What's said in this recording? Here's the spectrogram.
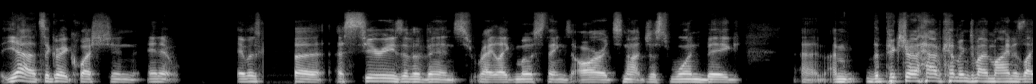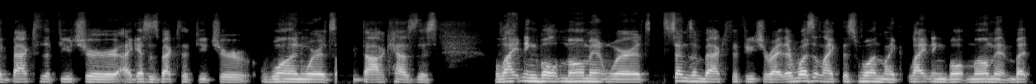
Yeah it's a great question and it it was a, a series of events right? Like most things are it's not just one big uh, i'm the picture i have coming to my mind is like back to the future i guess it's back to the future one where it's like doc has this lightning bolt moment where it sends him back to the future right? There wasn't like this one like lightning bolt moment but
